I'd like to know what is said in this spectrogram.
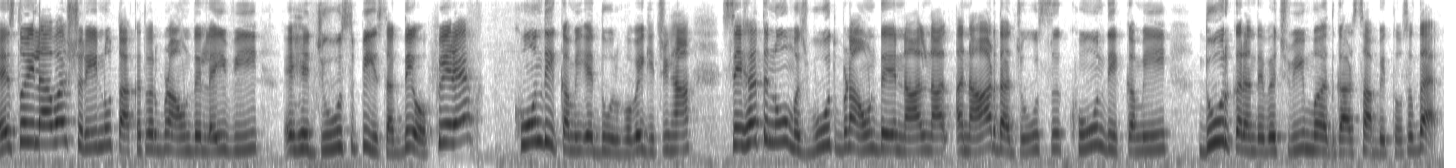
ਇਸ ਤੋਂ ਇਲਾਵਾ ਸਰੀਰ ਨੂੰ ਤਾਕਤਵਰ ਬਣਾਉਣ ਦੇ ਲਈ ਵੀ ਇਹ ਜੂਸ ਪੀ ਸਕਦੇ ਹੋ। ਫਿਰ ਇਹ ਖੂਨ ਦੀ ਕਮੀ ਇਹ ਦੂਰ ਹੋਵੇਗੀ। ਜੀ ਹਾਂ, ਸਿਹਤ ਨੂੰ ਮਜ਼ਬੂਤ ਬਣਾਉਣ ਦੇ ਨਾਲ-ਨਾਲ ਅਨਾਰ ਦਾ ਜੂਸ ਖੂਨ ਦੀ ਕਮੀ ਦੂਰ ਕਰਨ ਦੇ ਵਿੱਚ ਵੀ ਮਦਦਗਾਰ ਸਾਬਿਤ ਹੋ ਸਕਦਾ ਹੈ।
